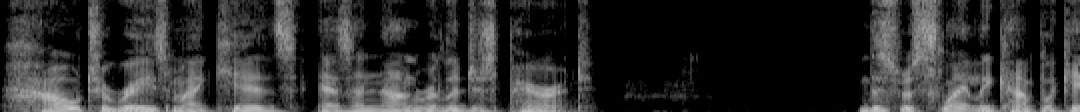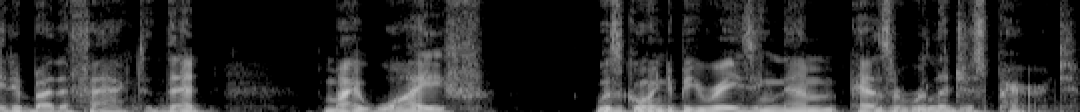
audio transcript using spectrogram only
how to raise my kids as a non religious parent. This was slightly complicated by the fact that my wife was going to be raising them as a religious parent.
